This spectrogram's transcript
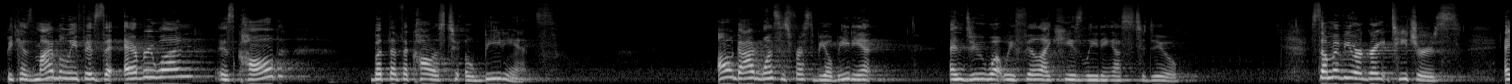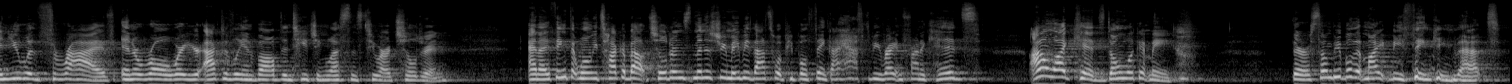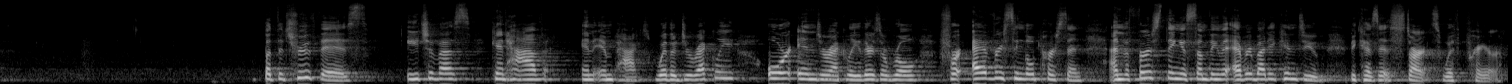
because my belief is that everyone is called, but that the call is to obedience. All God wants is for us to be obedient and do what we feel like He's leading us to do. Some of you are great teachers, and you would thrive in a role where you're actively involved in teaching lessons to our children. And I think that when we talk about children's ministry, maybe that's what people think. I have to be right in front of kids. I don't like kids, don't look at me. There are some people that might be thinking that. But the truth is, each of us can have an impact, whether directly or indirectly. There's a role for every single person. And the first thing is something that everybody can do because it starts with prayer.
